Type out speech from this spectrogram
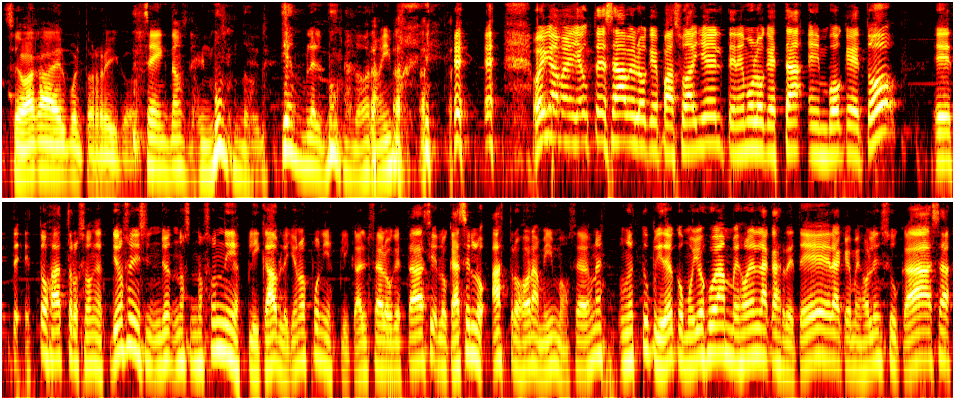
Se va a caer Puerto Rico. Sí, entonces, el mundo, tiembla el mundo ahora mismo. Óigame, ya usted sabe lo que pasó ayer, tenemos lo que está en Boquetó. Este, estos astros son, yo no, soy yo no, no son ni explicables, yo no los puedo ni explicar, o sea, lo que está haciendo, lo que hacen los astros ahora mismo, o sea, es una, una estupidez, como ellos juegan mejor en la carretera, que mejor en su casa.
